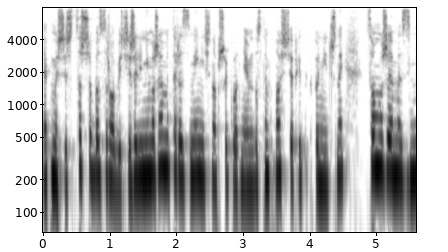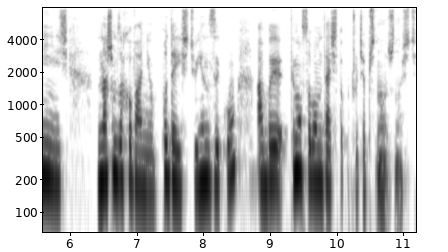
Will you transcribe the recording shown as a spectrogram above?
Jak myślisz, co trzeba zrobić? Jeżeli nie możemy teraz zmienić na przykład, nie wiem, dostępności architektonicznej, co możemy zmienić w naszym zachowaniu, podejściu, języku, aby tym osobom dać to poczucie przynależności.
